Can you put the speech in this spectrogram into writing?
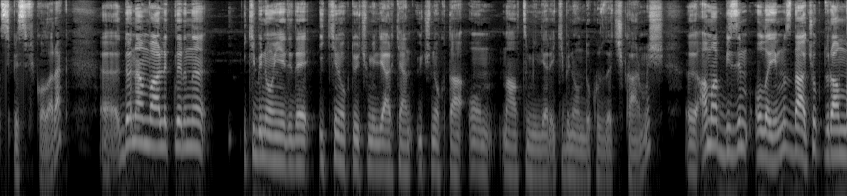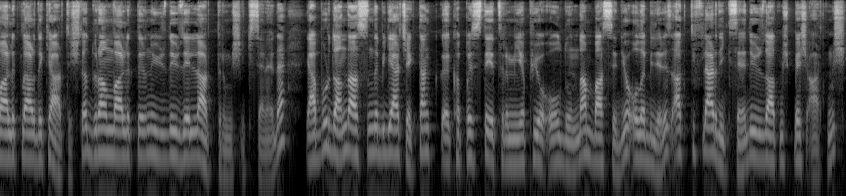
spesifik olarak. Ee, dönem varlıklarını 2017'de 2.3 milyarken 3.16 milyara 2019'da çıkarmış. Ee, ama bizim olayımız daha çok duran varlıklardaki artışla. Duran varlıklarını %150 arttırmış 2 senede. Ya buradan da aslında bir gerçekten e, kapasite yatırımı yapıyor olduğundan bahsediyor olabiliriz. Aktifler de 2 senede %65 artmış.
